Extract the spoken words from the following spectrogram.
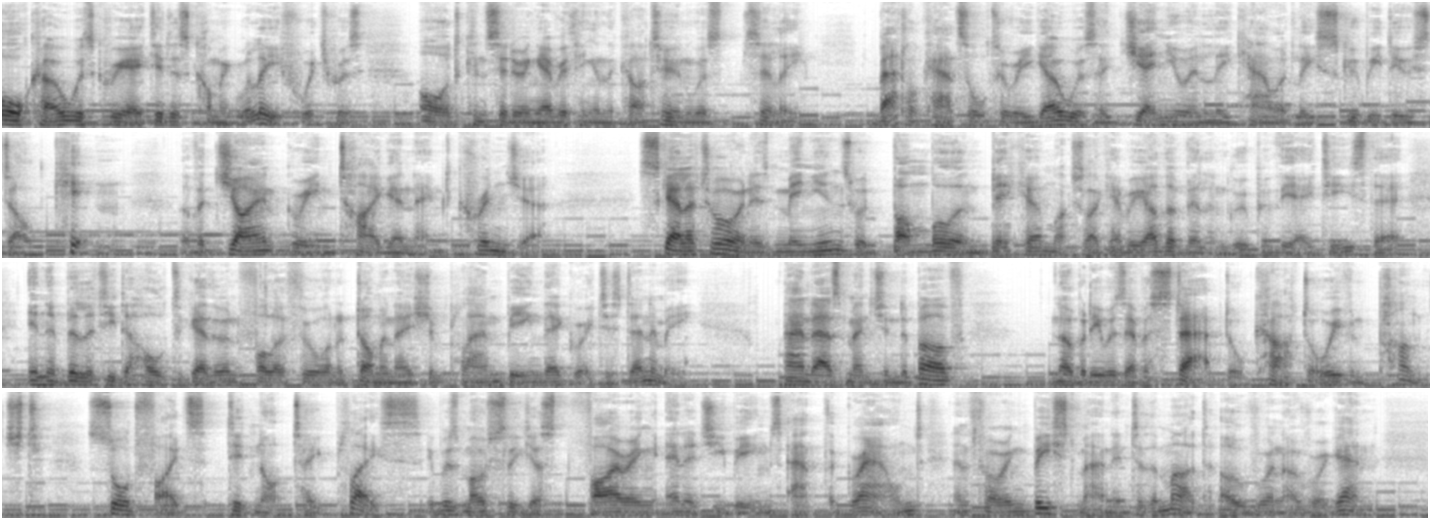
Orko was created as comic relief, which was odd considering everything in the cartoon was silly. Battle Cat's alter ego was a genuinely cowardly Scooby Doo style kitten of a giant green tiger named Cringer. Skeletor and his minions would bumble and bicker much like every other villain group of the 80s, their inability to hold together and follow through on a domination plan being their greatest enemy. And as mentioned above, nobody was ever stabbed or cut or even punched. Sword fights did not take place. It was mostly just firing energy beams at the ground and throwing Beastman into the mud over and over again.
